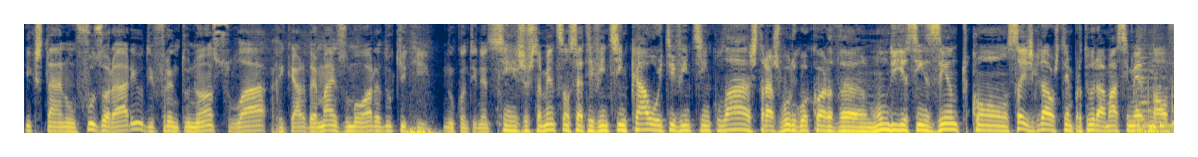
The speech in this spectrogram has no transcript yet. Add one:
e que está num fuso horário diferente do nosso. Lá, Ricardo, é mais uma hora do que aqui, no continente. Sim, justamente, são 7h25 cá, 8h25 lá. Estrasburgo acorda um dia cinzento com 6 graus de temperatura, a máxima é de 9.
